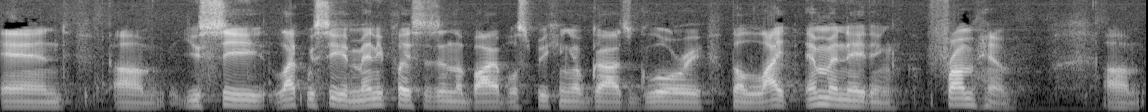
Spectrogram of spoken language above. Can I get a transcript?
and um, you see, like we see in many places in the Bible, speaking of God's glory, the light emanating from Him. Um,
